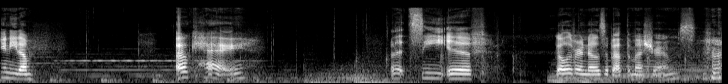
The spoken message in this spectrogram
You need them. Okay. Let's see if Gulliver knows about the mushrooms.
